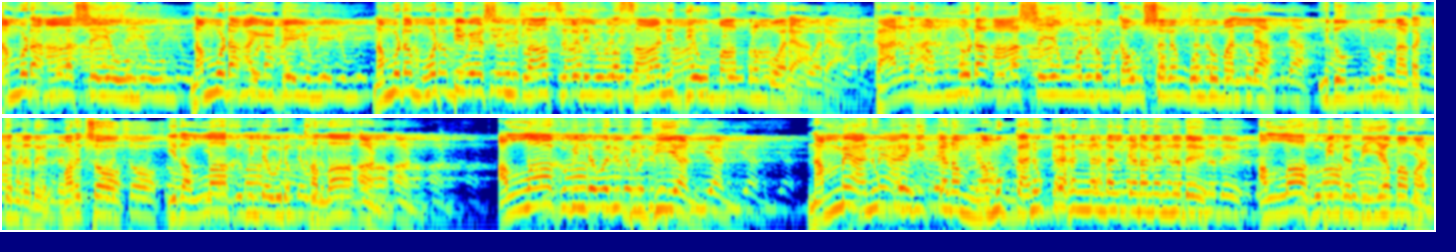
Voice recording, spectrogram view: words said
നമ്മുടെ ആശയവും നമ്മുടെ ഐഡിയയും നമ്മുടെ മോട്ടിവേഷൻ ക്ലാസ്സുകളിലുള്ള സാന്നിധ്യവും മാത്രം പോരാ. കാരണം നമ്മുടെ ആശയം കൊണ്ടും കൗശലം കൊണ്ടുമല്ല ഇതൊന്നും നടക്കുന്നത്. മറിച്ചോ ഇത് അള്ളാഹുവിന്റെ ഒരു കഥ ആണ്. അള്ളാഹുവിന്റെ ഒരു വിധിയാണ്. നമ്മെ അനുഗ്രഹിക്കണം നമുക്ക് അനുഗ്രഹങ്ങൾ നൽകണം എന്നത് അള്ളാഹുവിന്റെ നിയമമാണ്.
